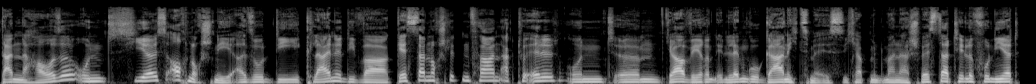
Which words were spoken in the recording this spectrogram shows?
dann nach Hause und hier ist auch noch Schnee. Also die Kleine, die war gestern noch Schlitten fahren aktuell und ähm, ja, während in Lemgo gar nichts mehr ist. Ich habe mit meiner Schwester telefoniert,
